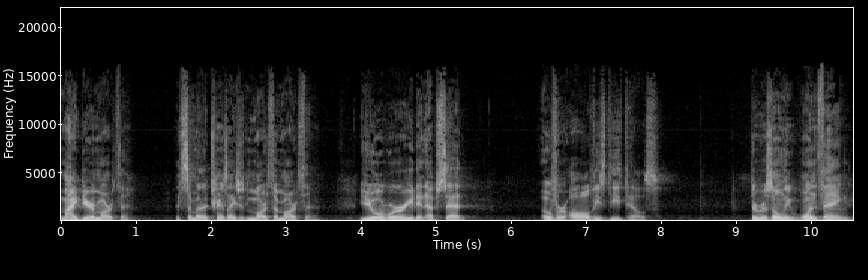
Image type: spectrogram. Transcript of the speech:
my dear Martha, and some other translations, Martha, Martha, you are worried and upset over all these details. There was only one thing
